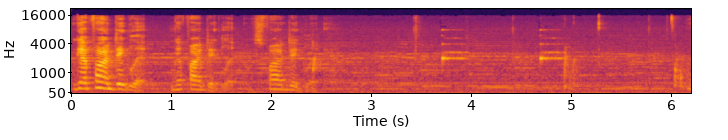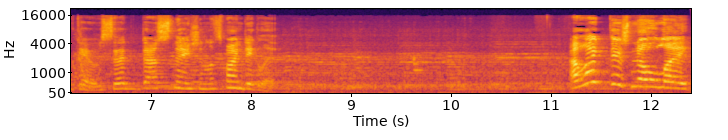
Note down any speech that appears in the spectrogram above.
We gotta find Diglett. We gotta find Diglett. Let's find Diglett. Okay, we said destination. Let's find Diglett. I like there's no like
